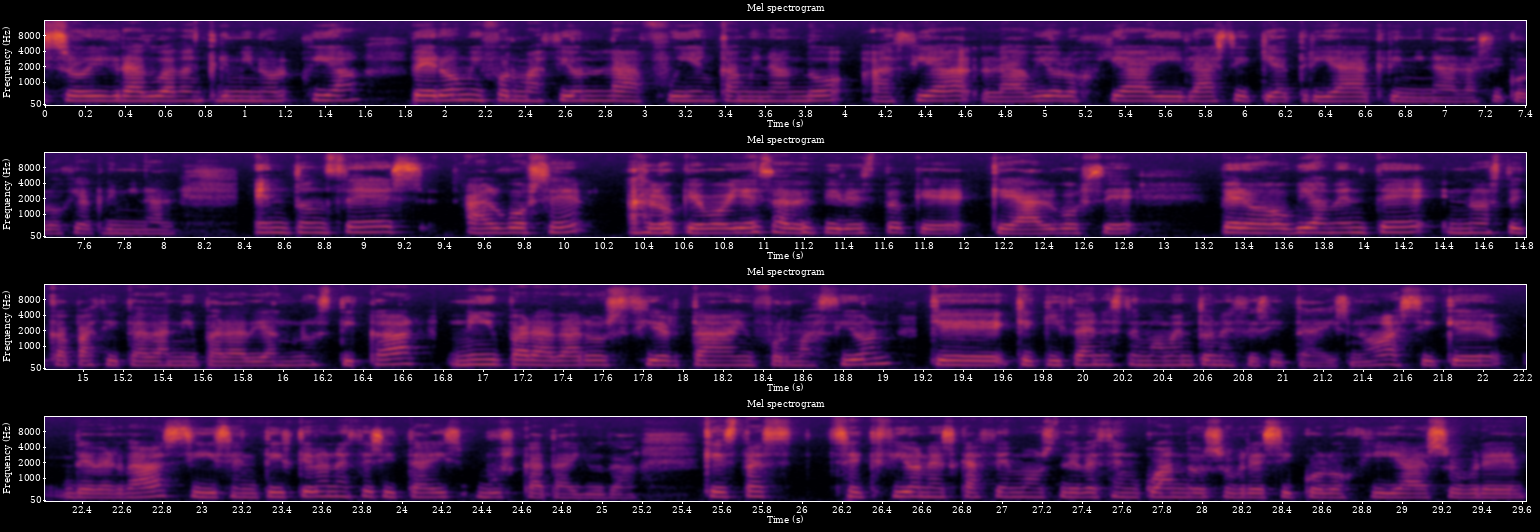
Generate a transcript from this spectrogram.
soy graduada en criminología, pero mi formación la fui encaminando hacia la biología y la psiquiatría criminal, la psicología criminal. Entonces, algo sé, a lo que voy es a decir esto, que, que algo sé pero obviamente no estoy capacitada ni para diagnosticar ni para daros cierta información que, quizá en este momento necesitáis, ¿no? Así que de verdad, si sentís que lo necesitáis, buscad ayuda. Que estas secciones que hacemos de vez en cuando sobre psicología, sobre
